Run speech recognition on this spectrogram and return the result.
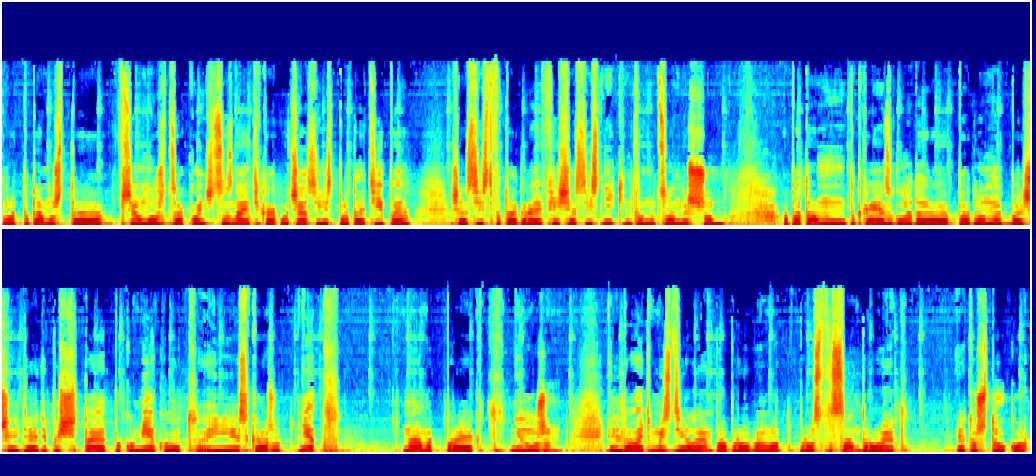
Вот, потому что все может закончиться, знаете как, вот сейчас есть прототипы, сейчас есть фотографии, сейчас есть некий информационный шум, а потом под конец года подумают большие дяди, посчитают, покумекают и скажут, нет, нам этот проект не нужен. Или давайте мы сделаем, попробуем вот просто с Android эту штуку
